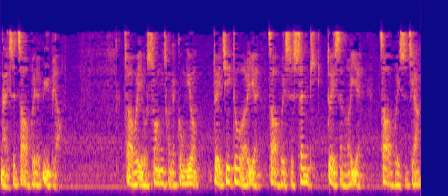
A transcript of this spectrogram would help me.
乃是教会的预表。教会有双重的功用，对基督而言，教会是身体；对神而言，教会是家。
